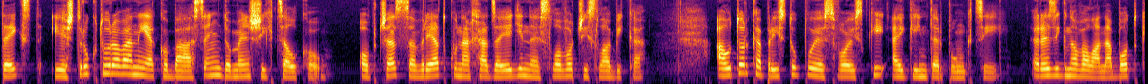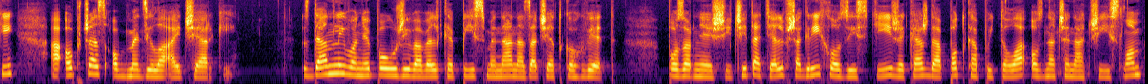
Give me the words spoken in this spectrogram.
Text je štrukturovaný ako báseň do menších celkov. Občas sa v riadku nachádza jediné slovo či slabika. Autorka pristupuje svojsky aj k interpunkcii. Rezignovala na bodky a občas obmedzila aj čiarky – Zdanlivo nepoužíva veľké písmená na začiatkoch vied. Pozornejší čitateľ však rýchlo zistí, že každá podkapitola označená číslom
